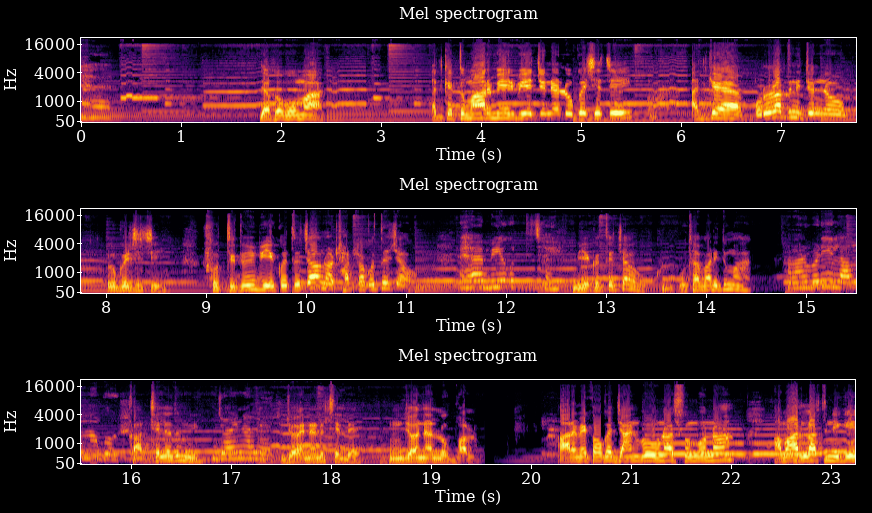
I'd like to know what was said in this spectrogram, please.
হ্যাঁ। দেখো বৌমা আজকে তোমার মেয়ের বিয়ের জন্য লোক এসেছে। আজকে বড় রাতনির জন্য লোক এসেছে। সত্যি তুমি বিয়ে করতে চাও না ঠাট্টা করতে চাও? হ্যাঁ বিয়ে করতে চাই। বিয়ে করতে চাও? কোথা বাড়ি তোমার? আমার বাড়ি লালনগর। কার ছেলে তুমি? জয়নালের। জয়নালের ছেলে। জয়নাল লোক ভালো। আর আমি কাউকে জানব না শুনব না। আমার লাতনিকে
